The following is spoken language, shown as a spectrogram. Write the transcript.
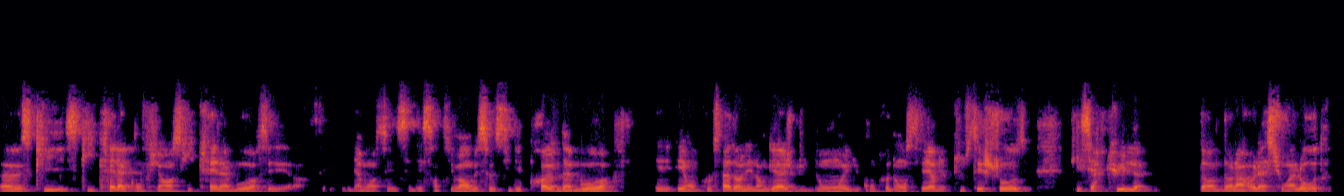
euh, ce, qui, ce qui crée la confiance, ce qui crée l'amour, c'est évidemment c'est des sentiments, mais c'est aussi des preuves d'amour. Et, et, on trouve ça dans les langages du don et du contre-don, c'est-à-dire de toutes ces choses qui circulent dans, dans la relation à l'autre.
